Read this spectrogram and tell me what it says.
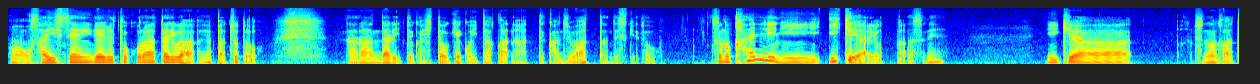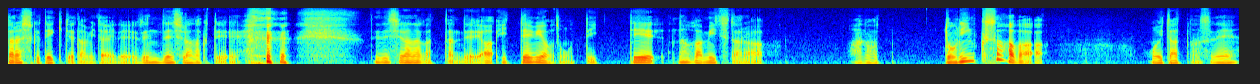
まあ、お賽銭入れるところあたりは、やっぱちょっと、並んだりというか人結構いたかなって感じはあったんですけど、その帰りに IKEA 寄ったんですね。IKEA、ちょっとなんか新しくできてたみたいで、全然知らなくて 全然知らなかったんで、あ、行ってみようと思って行って、なんか見てたら、あの、ドリンクサーバー置いてあったんですね。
